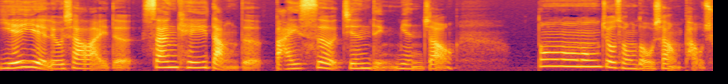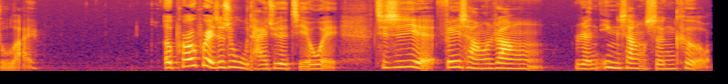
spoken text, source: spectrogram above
爷爷留下来的三 K 档的白色尖顶面罩，咚咚咚咚就从楼上跑出来。Appropriate 就是舞台剧的结尾，其实也非常让人印象深刻哦，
